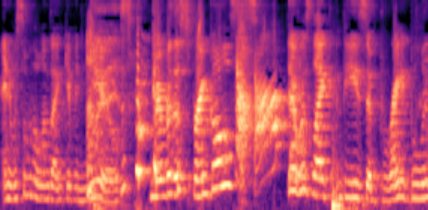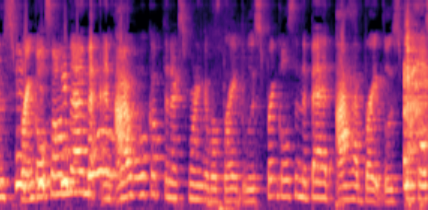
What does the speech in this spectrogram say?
and it was some of the ones I'd given you. Remember the sprinkles? There was like these bright blue sprinkles on them, and I woke up the next morning. There were bright blue sprinkles in the bed. I had bright blue sprinkles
